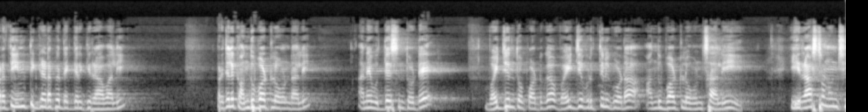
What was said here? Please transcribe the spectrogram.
ప్రతి ఇంటి గడప దగ్గరికి రావాలి. ప్రజలకు అందుబాటులో ఉండాలి అనే ఉద్దేశంతో వైద్యంతో పాటుగా వైద్య వృత్తిని కూడా అందుబాటులో ఉంచాలి. ఈ రాష్ట్రం నుంచి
